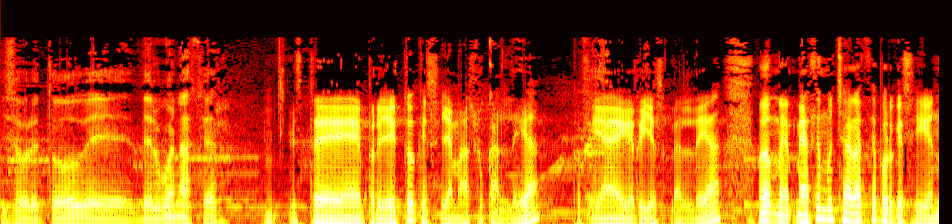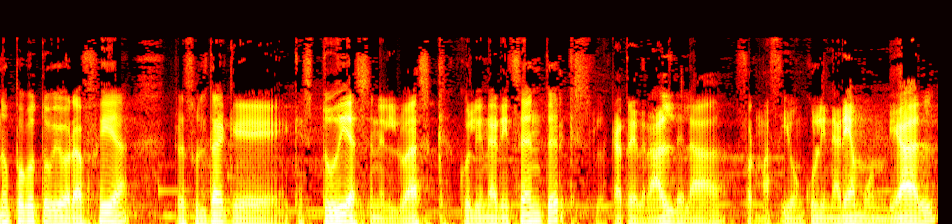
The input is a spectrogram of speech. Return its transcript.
y sobre todo de- del buen hacer. Este proyecto que se llama Sucaldea, Cocina de Guerrilla Sucaldea. Bueno, me, hace mucha gracia porque siguiendo un poco tu biografía, resulta que, que estudias en el Basque Culinary Center, que es la catedral de la formación culinaria mundial.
